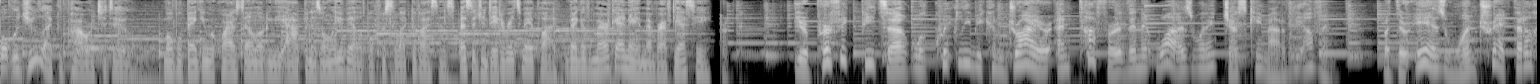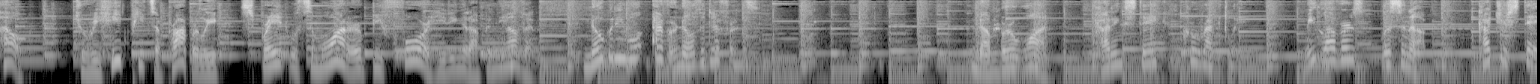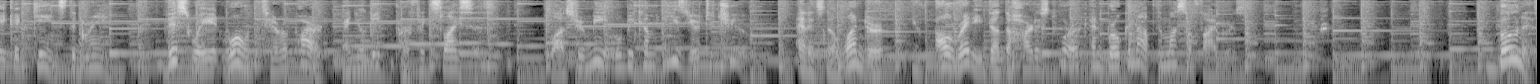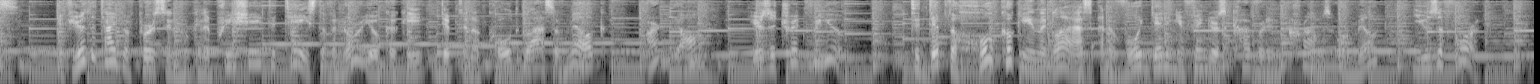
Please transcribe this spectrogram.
What would you like the power to do? Mobile banking requires downloading the app and is only available for select devices. Message and data rates may apply. Bank of America N.A. member FDIC. Your perfect pizza will quickly become drier and tougher than it was when it just came out of the oven. But there is one trick that'll help. To reheat pizza properly, spray it with some water before heating it up in the oven. Nobody will ever know the difference. Number 1. Cutting steak correctly. Meat lovers, listen up. Cut your steak against the grain. This way it won't tear apart and you'll get perfect slices. Plus, your meat will become easier to chew. And it's no wonder you've already done the hardest work and broken up the muscle fibers. Bonus! If you're the type of person who can appreciate the taste of an Oreo cookie dipped in a cold glass of milk, aren't we all? Here's a trick for you. To dip the whole cookie in the glass and avoid getting your fingers covered in crumbs or milk, use a fork.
